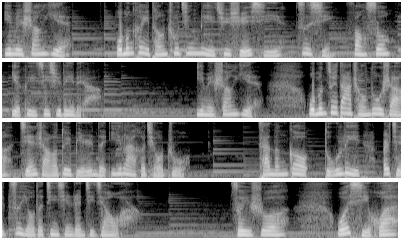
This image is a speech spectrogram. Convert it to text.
因为商业，我们可以腾出精力去学习、自省、放松，也可以积蓄力量。因为商业，我们最大程度上减少了对别人的依赖和求助，才能够独立而且自由地进行人际交往。所以说，我喜欢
